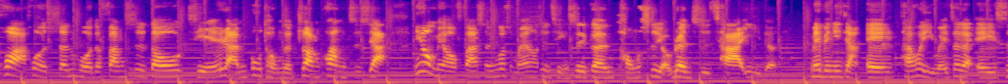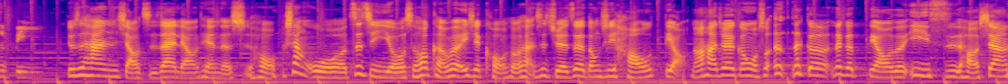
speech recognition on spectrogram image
话或者生活的方式都截然不同的状况之下，你有没有发生过什么样的事情是跟同事有认知差异的？maybe 你讲 A，他会以为这个 A 是 B。就是和小植在聊天的时候，像我自己有时候可能会有一些口头禅，是觉得这个东西好屌，然后他就会跟我说，嗯，那个那个屌的意思好像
